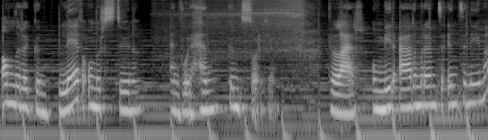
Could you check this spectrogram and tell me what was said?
anderen kunt blijven ondersteunen en voor hen kunt zorgen. Klaar om meer ademruimte in te nemen?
